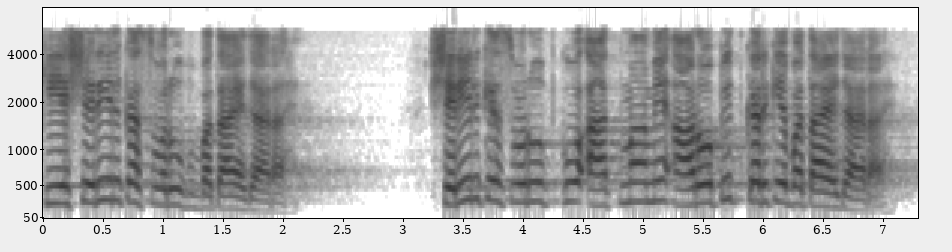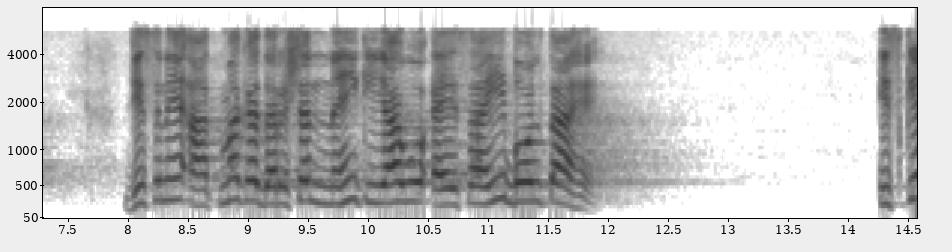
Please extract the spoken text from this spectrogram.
कि ये शरीर का स्वरूप बताया जा रहा है। शरीर के स्वरूप को आत्मा में आरोपित करके बताया जा रहा है। जिसने आत्मा का दर्शन नहीं किया, वो ऐसा ही बोलता है। इसके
